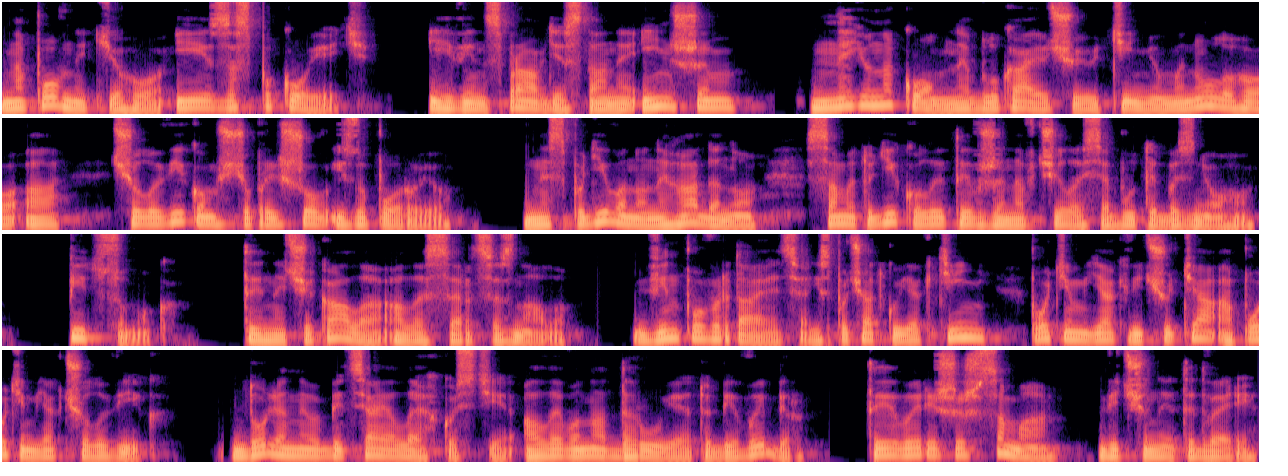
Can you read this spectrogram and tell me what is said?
наповнить його і заспокоїть. І він справді стане іншим, не юнаком, не блукаючою тінню минулого, а чоловіком, що прийшов із опорою. Несподівано, негадано, саме тоді, коли ти вже навчилася бути без нього. Підсумок. Ти не чекала, але серце знало. Він повертається і спочатку як тінь, потім як відчуття, а потім як чоловік. Доля не обіцяє легкості, але вона дарує тобі вибір. Ти вирішиш сама відчинити двері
